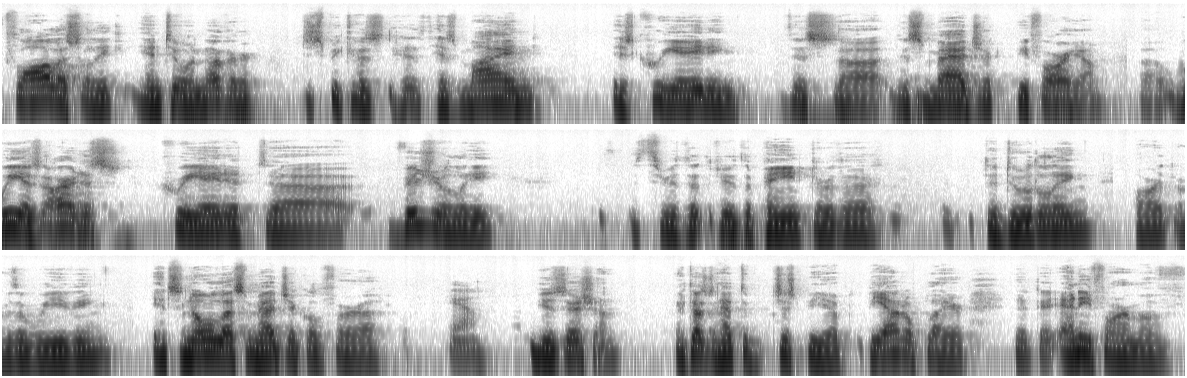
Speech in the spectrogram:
flawlessly into another just because his, his mind is creating this uh, this magic before him uh, we as artists created uh, visually through the through the paint or the the doodling or, or the weaving. It's no less magical for a Yeah. musician. It doesn't have to just be a piano player. It, any form of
